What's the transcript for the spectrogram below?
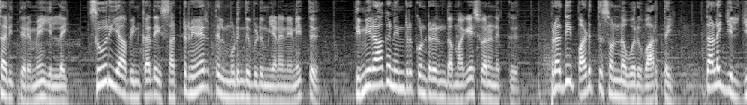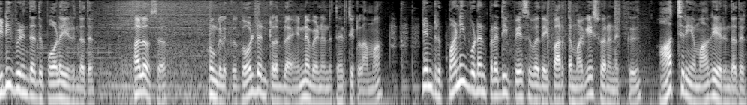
சரித்திரமே இல்லை. சூர்யாவின் கதை சற்று நேரத்தில் முடிந்துவிடும் என நினைத்து திமிராக நின்று கொண்டிருந்த மகேஸ்வரனுக்கு பிரதீப் அடுத்து சொன்ன ஒரு வார்த்தை தலையில் இடி விழுந்தது போல இருந்தது. ஹலோ சார். உங்களுக்கு கோல்டன் கிளப்ல என்ன வேணும்னு தெரிஞ்சுக்கலாமா? என்று பணிவுடன் பிரதீப் பேசுவதை பார்த்த மகேஸ்வரனுக்கு ஆச்சரியமாக இருந்தது.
